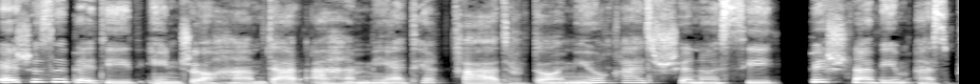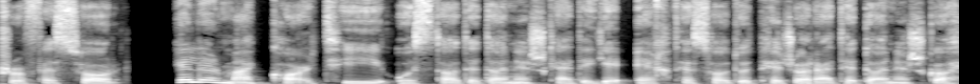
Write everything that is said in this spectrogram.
اجازه بدید اینجا هم در اهمیت قدردانی و قدرشناسی بشنویم از پروفسور هلر مککارتی استاد دانشکده اقتصاد و تجارت دانشگاه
